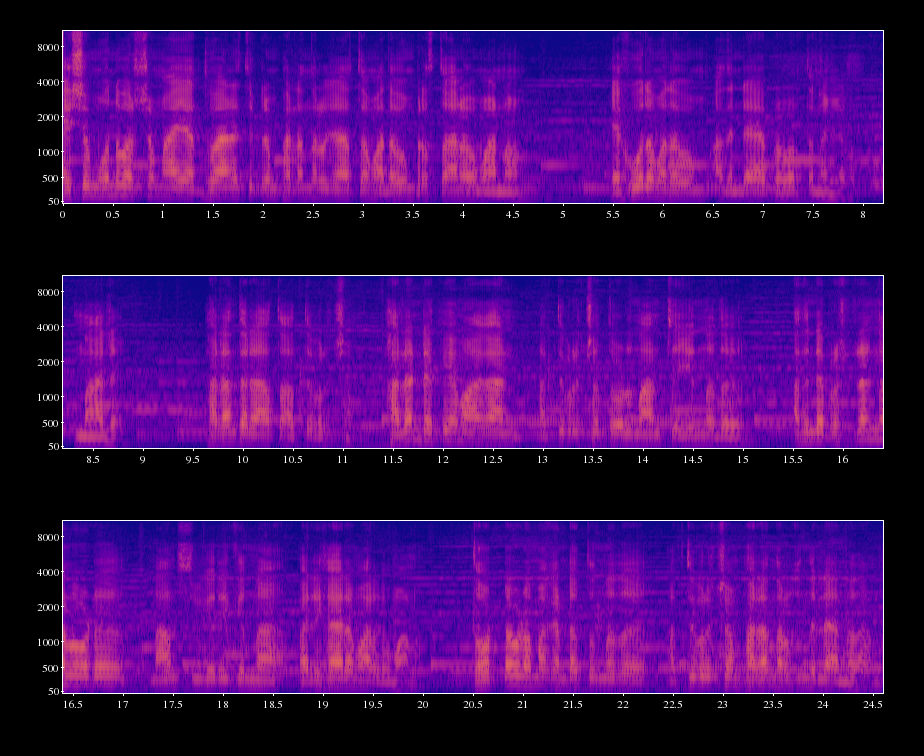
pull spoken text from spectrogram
യേശു മൂന്ന് വർഷമായി അധ്വാനിച്ചിട്ടും ഫലം നൽകാത്ത മതവും പ്രസ്ഥാനവുമാണ് യഹൂദമതവും അതിന്റെ പ്രവർത്തനങ്ങളും. നാല് ഫലം തരാത്ത അത്തിവൃക്ഷം. ഫലം ലഭ്യമാകാൻ അത്തിവൃക്ഷത്തോട് നാം ചെയ്യുന്നത് അതിന്റെ പ്രശ്നങ്ങളോട് നാം സ്വീകരിക്കുന്ന പരിഹാരമാർഗമാണ്. തോട്ട ഉടമ കണ്ടെത്തുന്നത് അത്തിവൃക്ഷം ഫലം നൽകുന്നില്ല എന്നതാണ്.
